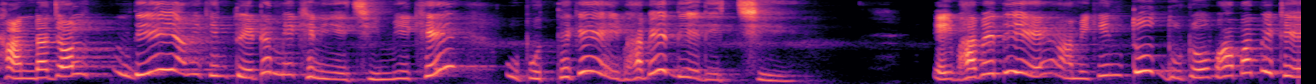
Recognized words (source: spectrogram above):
ঠান্ডা জল দিয়েই আমি কিন্তু এটা মেখে নিয়েছি। মেখে উপর থেকে এইভাবে দিয়ে দিচ্ছি। এইভাবে দিয়ে আমি কিন্তু দুটো ভাপা পিঠে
